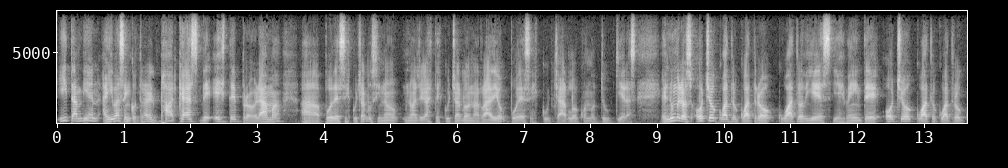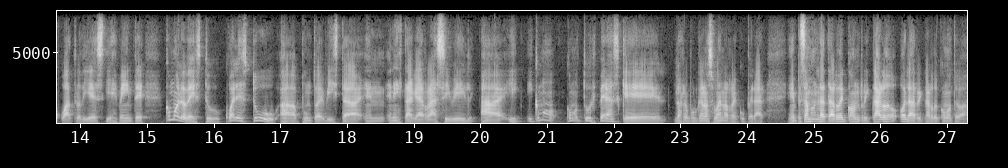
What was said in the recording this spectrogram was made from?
y también ahí vas a encontrar el podcast de este programa, ah, puedes escucharlo, si no, no llegaste a escucharlo en la radio, puedes escucharlo cuando tú quieras. El número 844-410-1020, 844-410-1020. ¿Cómo lo ves tú? ¿Cuál es tu ah, punto de vista en, esta guerra civil? Ah, ¿Y, cómo, cómo, tú esperas que los republicanos se van a recuperar? Empezamos la tarde con Ricardo. Hola Ricardo, ¿cómo te va?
